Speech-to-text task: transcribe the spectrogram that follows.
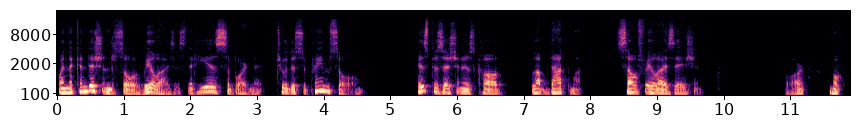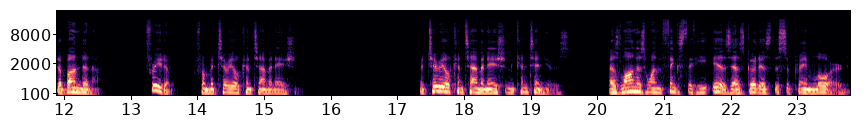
When the conditioned soul realizes that he is subordinate to the Supreme Soul, his position is called labdhatma, self realization, or mukta bandhana, freedom from material contamination. Material contamination continues as long as one thinks that he is as good as the Supreme Lord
